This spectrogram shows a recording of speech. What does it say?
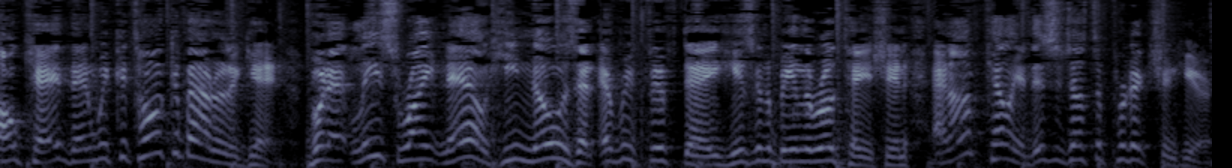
Okay, then we could talk about it again. But at least right now, he knows that every fifth day he's going to be in the rotation, and I'm telling you, this is just a prediction here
